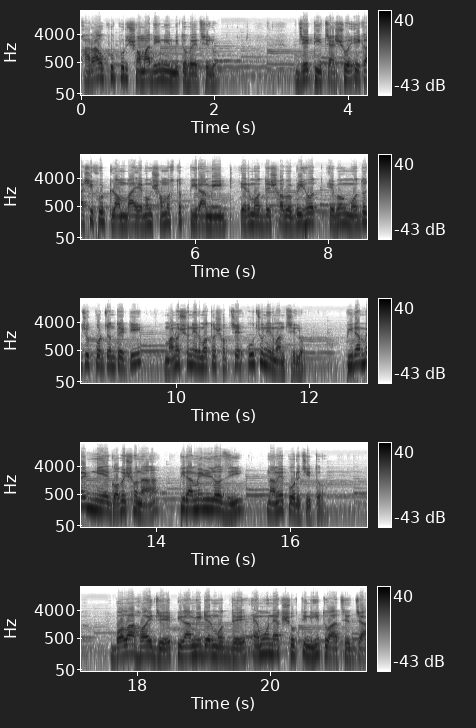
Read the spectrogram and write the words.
ফারাও খুপুর সমাধি নির্মিত হয়েছিল। যেটি চারশো একাশি ফুট লম্বা এবং সমস্ত পিরামিড এর মধ্যে সর্ববৃহৎ এবং মধ্যযুগ পর্যন্ত এটি মানুষ্য নির্মিত সবচেয়ে উঁচু নির্মাণ ছিল। পিরামিড নিয়ে গবেষণা পিরামিডলজি নামে পরিচিত। বলা হয় যে পিরামিডের মধ্যে এমন এক শক্তি নিহিত আছে যা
